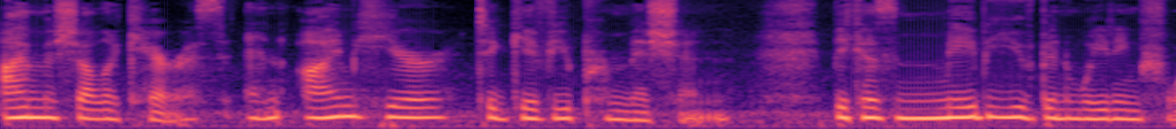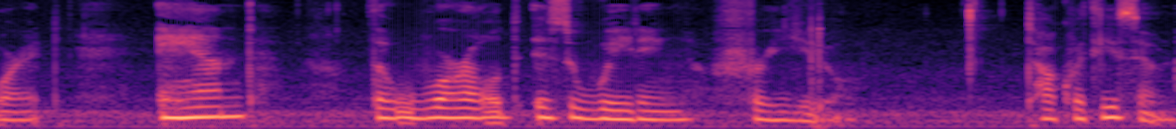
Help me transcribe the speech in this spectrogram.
I'm Michelle Acaris, and I'm here to give you permission because maybe you've been waiting for it, and the world is waiting for you. Talk with you soon.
